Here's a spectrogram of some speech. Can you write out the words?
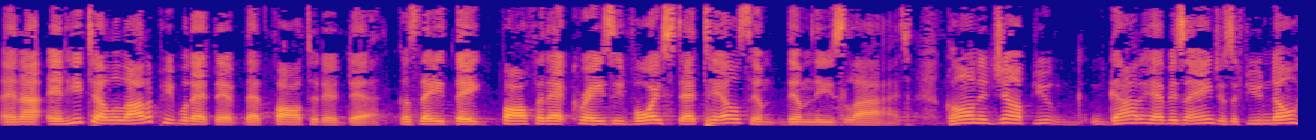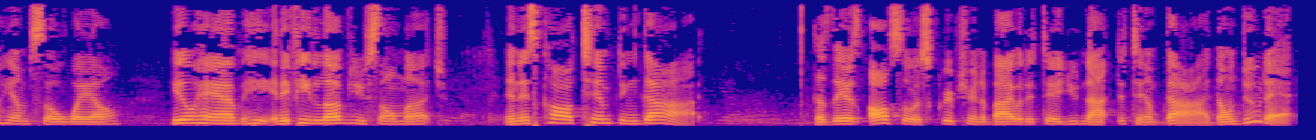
And I, and he tell a lot of people that, that, that fall to their death. Cause they, they fall for that crazy voice that tells him, them these lies. Go on and jump. You gotta have his angels. If you know him so well, he'll have, he, and if he love you so much, and it's called tempting God. Cause there's also a scripture in the Bible to tell you not to tempt God. Don't do that.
